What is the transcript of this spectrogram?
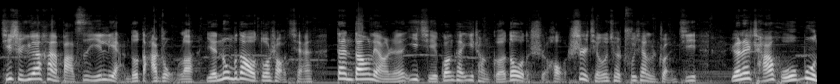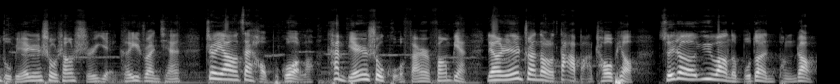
即使约翰把自己脸都打肿了，也弄不到多少钱。但当两人一起观看一场格斗的时候，事情却出现了。转机，原来茶壶目睹别人受伤时也可以赚钱，这样再好不过了。看别人受苦反而方便，两人赚到了大把钞票。随着欲望的不断膨胀。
